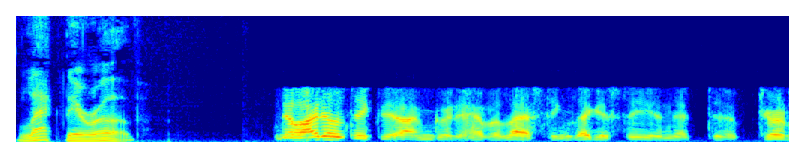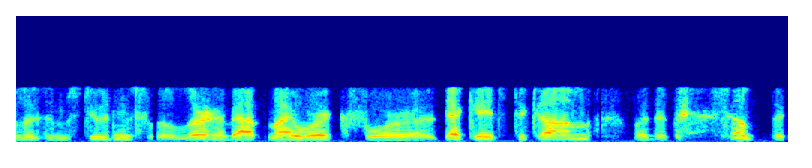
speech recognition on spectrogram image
lack thereof. No, I don't think that I'm going to have a lasting legacy and that uh, journalism students will learn about my work for uh, decades to come, or that something,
